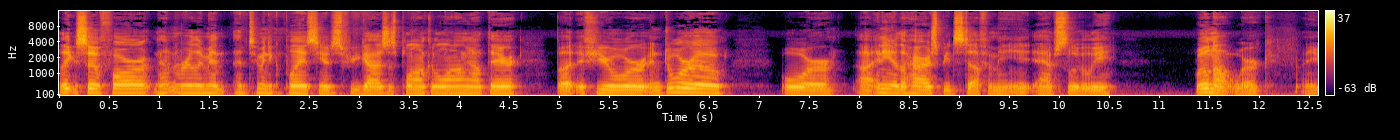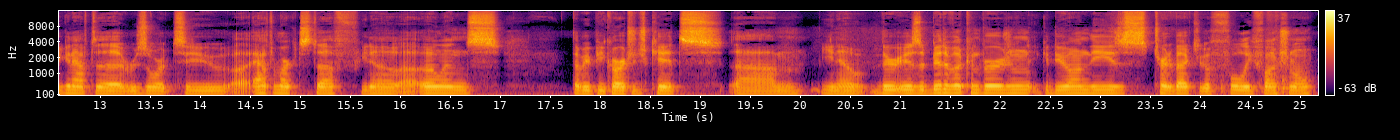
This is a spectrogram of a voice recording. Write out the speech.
I think so far, hadn't really made, had too many complaints, you know, just for you guys just plonking along out there. But if you're enduro or uh, any other higher speed stuff, I mean, it absolutely will not work. Uh, you're going to have to resort to uh, aftermarket stuff, you know, uh, Öhlins, WP cartridge kits. Um, you know, there is a bit of a conversion you could do on these, turn it back to a fully functional,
